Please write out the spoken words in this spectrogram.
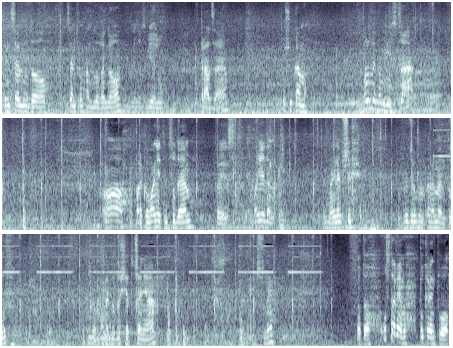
w tym celu do centrum handlowego, jednego z wielu w Pradze. Tu szukam wolnego miejsca. O, parkowanie tym cudem to jest chyba jeden z najlepszych, powiedziałbym, elementów domowego doświadczenia. Zobaczmy. No to ustawiam pokrętło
